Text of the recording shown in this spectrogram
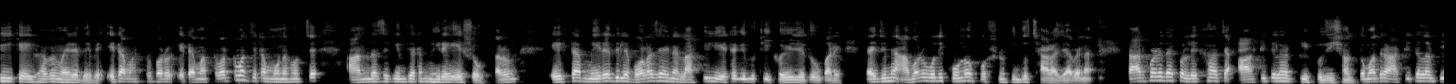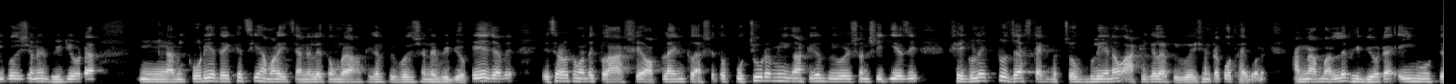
টিক এইভাবে মেরে দেবে। এটা মারতে পারো, এটা মারতে পারো। তোমার যেটা মনে হচ্ছে, আন্দাজে কিন্তু এটা মেরে এসো। কারণ এটা মেরে দিলে বলা যায় না লাকিলি এটা কিন্তু ঠিক হয়ে যেতেও পারে। তাই জন্য আবারও বলি, কোনো প্রশ্ন কিন্তু ছাড়া যাবে না। তারপরে দেখো, লেখা আছে আর্টিকেল আর প্রিপোজিশন তোমাদের আর্টিকেল আর প্রিপোজিশনের ভিডিওটা আমি করিয়ে রেখেছি আমার এই চ্যানেলে তোমরা আর্টিকেল প্রিপোজিশনের ভিডিও পেয়ে যাবে। এছাড়াও তোমাদের ক্লাসে অফলাইন ক্লাসে তো প্রচুর আমি আর্টিকেল প্রিপোজিশন শিখিয়েছি। সেগুলো একটু জাস্ট একবার চোখ বুলিয়ে নাও আর্টিকেল আর প্রিপোজিশনটা কোথায় বলে। আর না মানলে ভিডিওটা এই মুহূর্তে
